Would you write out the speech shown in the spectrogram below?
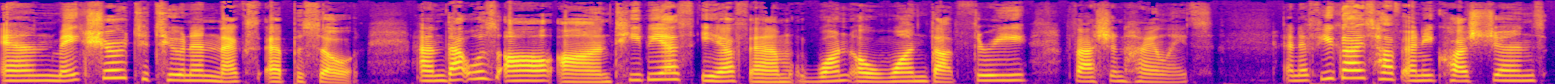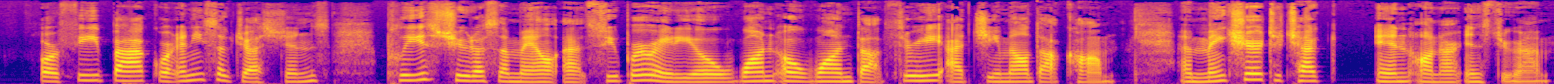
And make sure to tune in next episode. And that was all on TBS EFM 101.3 Fashion Highlights. And if you guys have any questions or feedback or any suggestions, please shoot us a mail at superradio101.3 at gmail.com. And make sure to check in on our Instagram.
